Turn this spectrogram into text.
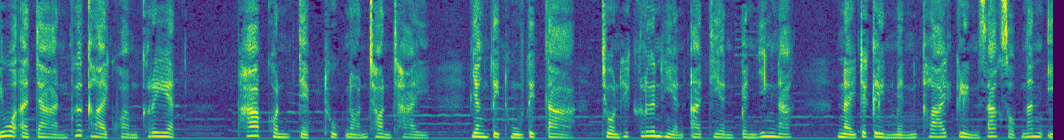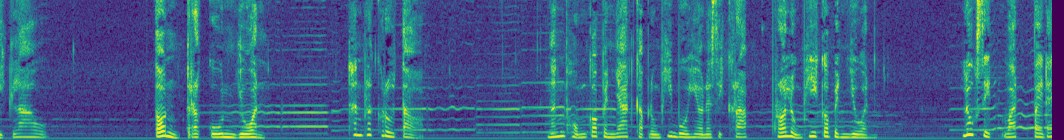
ยั่วอาจารย์เพื่อคลายความเครียด ภาพคนเจ็บถูกนอนชอนชัย ยังติดหูติดตา ชวนให้คลื่นเหียนอาเจียนเป็นยิ่งนัก ไหนจะกลิ่นเหม็นคล้ายกลิ่นซากศพนั่นอีกเล่า ต้นตระกูลยวน ท่านพระครูตอบ งั้นผมก็เป็นญาติกับหลวงพี่บูเฮียวนะสิครับ เพราะหลวงพี่ก็เป็นยวน ลูกศิษย์วัดไปได้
